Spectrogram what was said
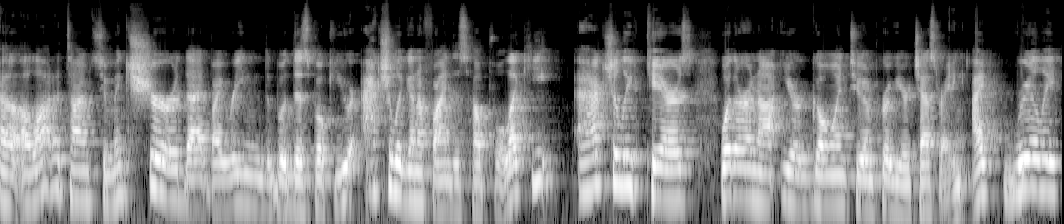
a, a lot of time to make sure that by reading the, this book, you're actually gonna find this helpful. Like he actually cares whether or not you're going to improve your chess rating. I really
